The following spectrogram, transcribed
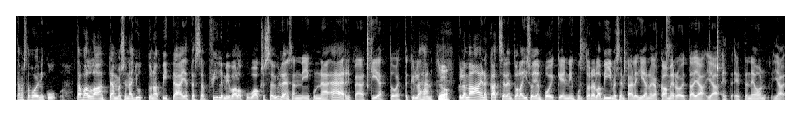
tämmöistä voi niinku, tavallaan tämmöisenä juttuna pitää, ja tässä filmivalokuvauksessa yleensä niin kuin nämä ääripäät kiehtoo, että kyllähän, Joo. kyllä mä aina katselen tuolla isojen poikien niin kuin todella viimeisen päälle hienoja kameroita, ja, ja että että ne on, ja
